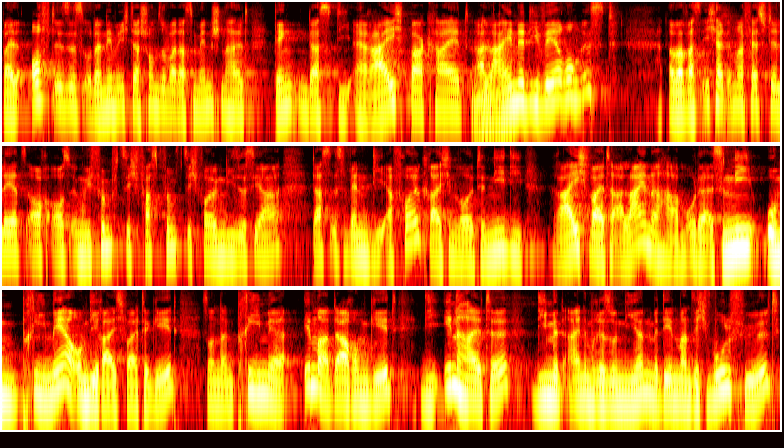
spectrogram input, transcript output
Weil oft ist es, oder nehme ich das schon so wahr, dass Menschen halt denken, dass die Erreichbarkeit alleine die Währung ist. Aber was ich halt immer feststelle, jetzt auch aus irgendwie 50, fast 50 Folgen dieses Jahr, das ist, wenn die erfolgreichen Leute nie die Reichweite alleine haben oder es nie um primär um die Reichweite geht, sondern primär immer darum geht, die Inhalte, die mit einem resonieren, mit denen man sich wohlfühlt,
